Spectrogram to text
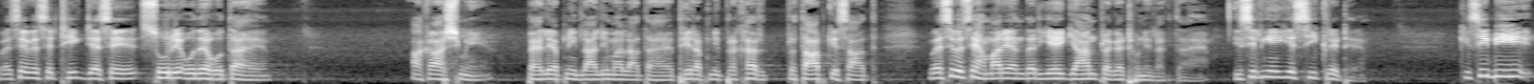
वैसे वैसे ठीक जैसे सूर्य उदय होता है, आकाश में पहले अपनी लालिमा लाता है, फिर अपनी प्रखर प्रताप के साथ वैसे वैसे हमारे अंदर यह ज्ञान प्रकट होने लगता है। इसीलिए ये सीक्रेट है। किसी भी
